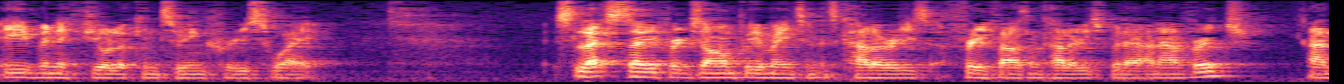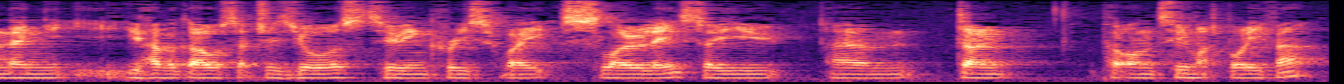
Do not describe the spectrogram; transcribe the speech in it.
even if you're looking to increase weight. So let's say, for example, your maintenance calories are 3,000 calories per day on average, and then you have a goal such as yours to increase weight slowly so you um, don't put on too much body fat.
